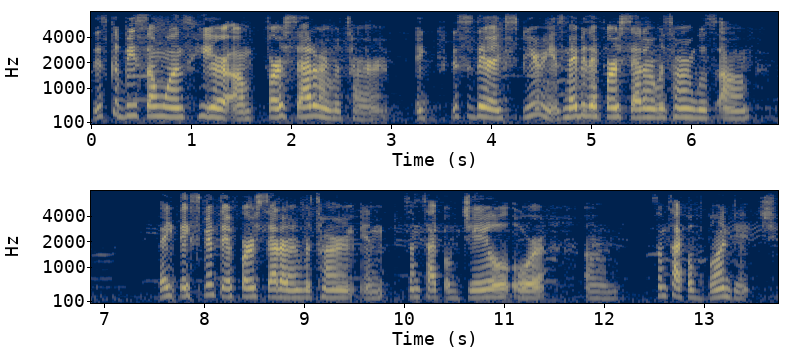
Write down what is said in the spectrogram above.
This could be someone's here, um, first Saturn return this is their experience. Maybe their first Saturn return was um they they spent their first Saturn return in some type of jail or um, some type of bondage.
